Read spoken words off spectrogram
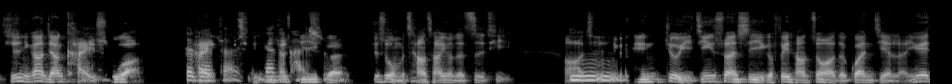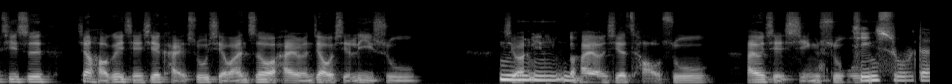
其实你刚刚讲楷书啊。对对对，应该就是一个，就是我们常常用的字体啊，已经就已经算是一个非常重要的关键了。因为其实像好哥以前写楷书，写完之后还有人叫我写隶书，写完隶书还有人写草书，还有写行书，行书对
